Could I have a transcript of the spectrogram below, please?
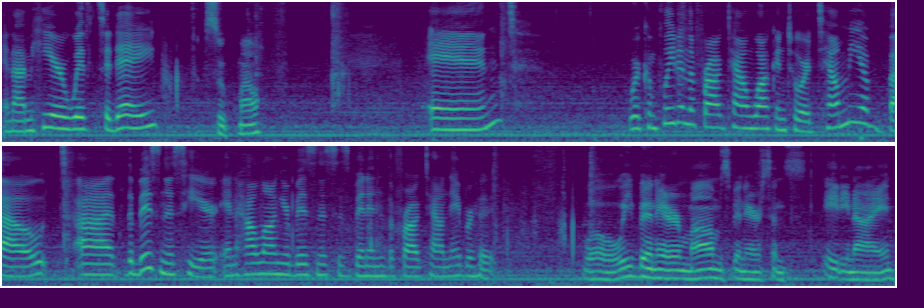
And I'm here with today. Soup Mouth. And we're completing the Frogtown walking tour. Tell me about uh, the business here and how long your business has been in the Frogtown neighborhood. Well, we've been here. Mom's been here since '89.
